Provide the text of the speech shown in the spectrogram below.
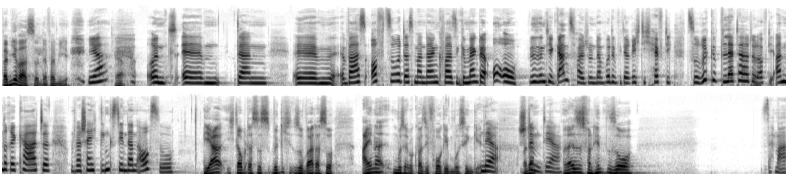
Bei mir war es so in der Familie. ja? Ja. Und ähm, dann ähm, war es oft so, dass man dann quasi gemerkt hat, oh, oh, wir sind hier ganz falsch. Und dann wurde wieder richtig heftig zurückgeblättert und auf die andere Karte. Und wahrscheinlich ging es denen dann auch so. Ja, ich glaube, dass es wirklich so war, dass so einer muss aber quasi vorgeben, wo es hingeht. Ja, Und stimmt, dann, ja. Und dann ist es von hinten so, Sag mal.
